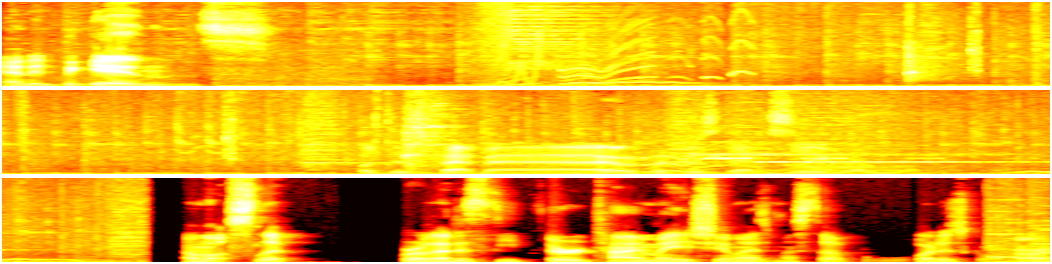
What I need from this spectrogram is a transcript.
And it begins. Put this fat back. I'm gonna put this guy to sleep. Almost slipped. Bro, that is the third time my HDMI has messed up. What is going on?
